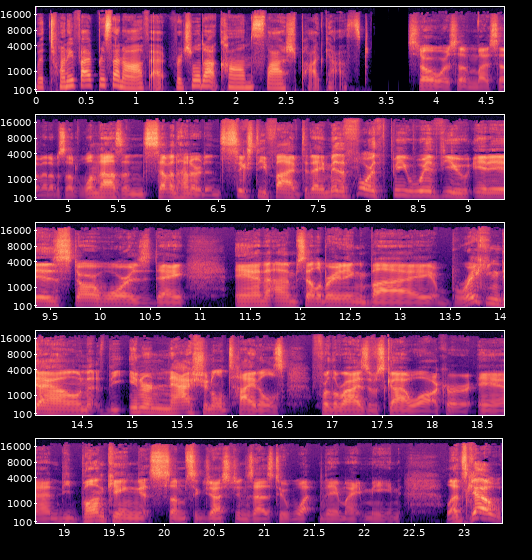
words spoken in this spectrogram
with 25% off at ritual.com slash podcast. Star Wars 7 by 7 episode 1765 today. May the 4th be with you. It is Star Wars Day, and I'm celebrating by breaking down the international titles for The Rise of Skywalker and debunking some suggestions as to what they might mean. Let's go!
